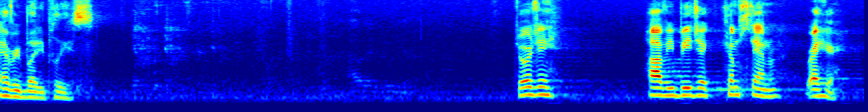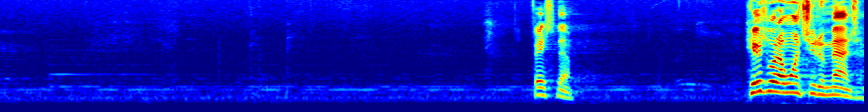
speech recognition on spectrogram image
everybody, please. Georgie, Javi, BJ, come stand right here. Face them. Here's what I want you to imagine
